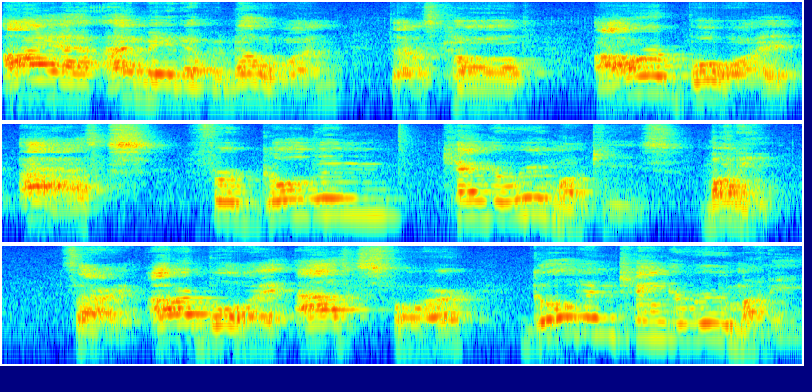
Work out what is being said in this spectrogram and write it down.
I, I made up another one that was called Our Boy Asks for Golden Kangaroo Monkeys. Money. Sorry. Our Boy Asks for Golden Kangaroo Money.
